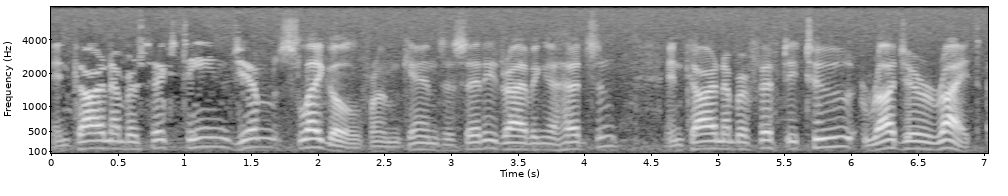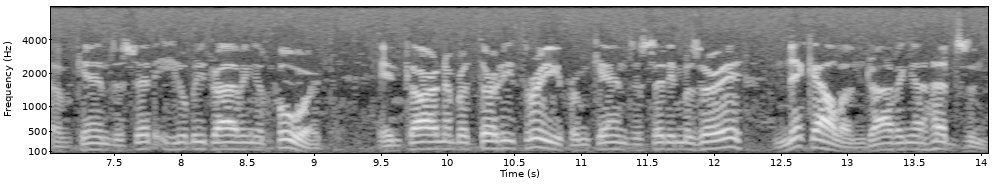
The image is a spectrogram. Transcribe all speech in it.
In car number 16, Jim Slagle from Kansas City, driving a Hudson. In car number 52, Roger Wright of Kansas City. He'll be driving a Ford. In car number 33 from Kansas City, Missouri, Nick Allen driving a Hudson.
